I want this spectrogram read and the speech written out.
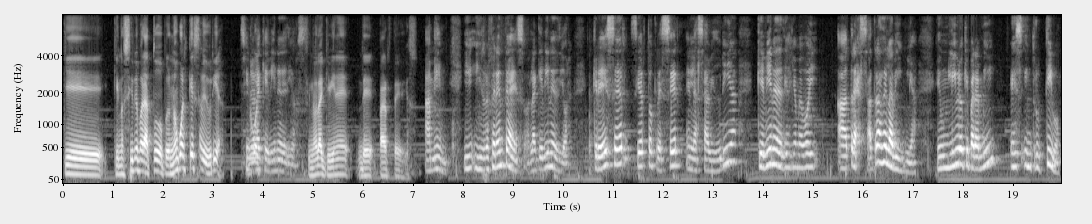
que, que nos sirve para todo, pero no cualquier sabiduría, Sino no la que viene de Dios. sino la que viene de parte de Dios. Amén. Y, y referente a eso, la que viene de Dios. Crecer, ¿cierto? Crecer en la sabiduría que viene de Dios. Yo me voy atrás, atrás de la Biblia. Es un libro que para mí es instructivo.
